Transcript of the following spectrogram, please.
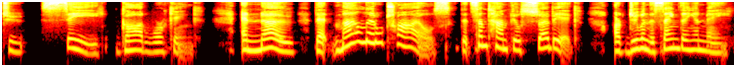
to see God working and know that my little trials that sometimes feel so big are doing the same thing in me.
